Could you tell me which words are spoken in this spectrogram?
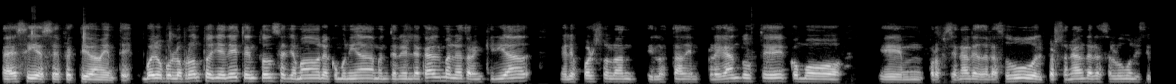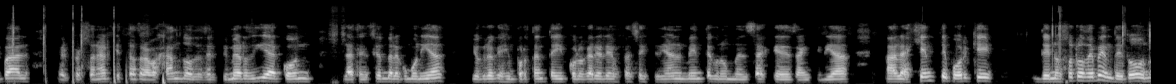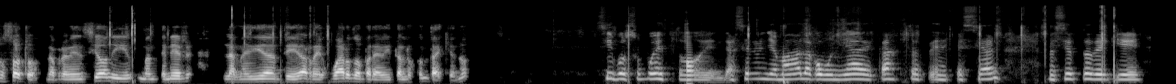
Así es, efectivamente. Bueno, por lo pronto, Janet, entonces llamado a la comunidad a mantener la calma, la tranquilidad, el esfuerzo lo, lo está desplegando usted como em, profesionales de la salud, el personal de la salud municipal, el personal que está trabajando desde el primer día con la atención de la comunidad yo creo que es importante ahí colocar el énfasis finalmente con un mensaje de tranquilidad a la gente porque de nosotros depende, todos nosotros, la prevención y mantener las medidas de resguardo para evitar los contagios, ¿no? Sí, por supuesto, hacer un llamado a la comunidad de Castro en especial, ¿no es cierto?, de que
